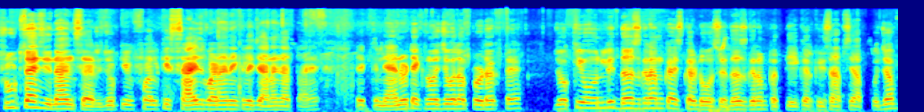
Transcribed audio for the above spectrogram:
फ्रूट साइज़ इनानसर जो कि फल की साइज़ बढ़ाने के लिए जाना जाता है। एक नैनो टेक्नोलॉजी वाला प्रोडक्ट है, जो कि ओनली दस ग्राम का इसका डोज है, दस ग्राम प्रति एकड़ के हिसाब से आपको जब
